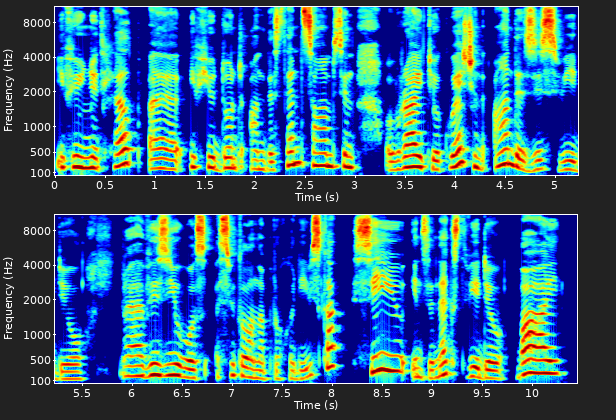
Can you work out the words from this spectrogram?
If you need help, uh, if you don't understand something, write your question under this video. Uh, with you was Svetlana Prokhorivska. See you in the next video. Bye!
